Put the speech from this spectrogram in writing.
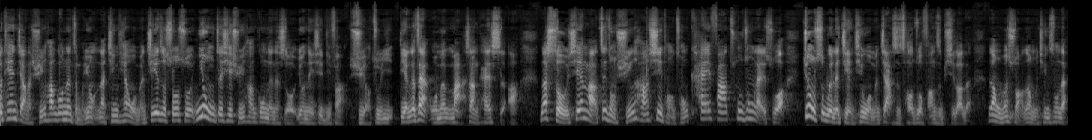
昨天讲了巡航功能怎么用，那今天我们接着说说用这些巡航功能的时候有哪些地方需要注意。点个赞，我们马上开始啊。那首先啊，这种巡航系统从开发初衷来说，就是为了减轻我们驾驶操作，防止疲劳的，让我们爽，让我们轻松的。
